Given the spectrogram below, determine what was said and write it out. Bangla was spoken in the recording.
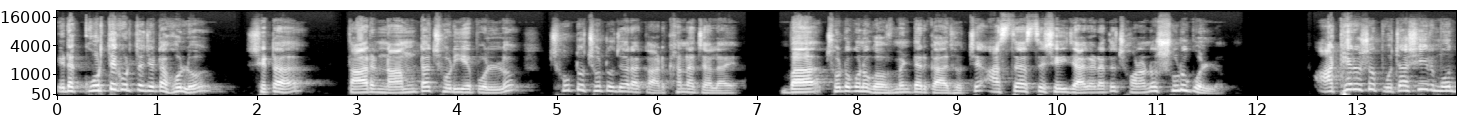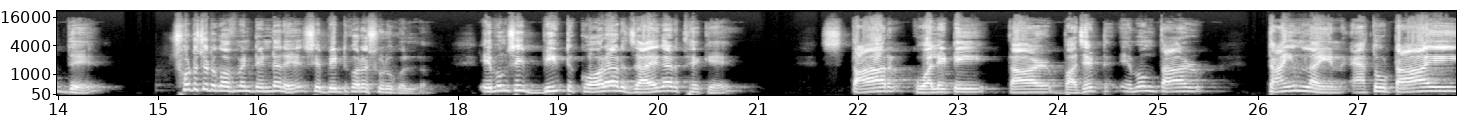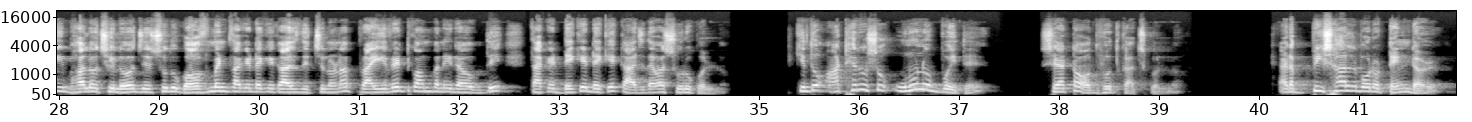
এটা করতে করতে যেটা হলো, সেটা তার নামটা ছড়িয়ে পড়ল। ছোট ছোট যারা কারখানা চালায় বা ছোট কোনো গভর্নমেন্টের কাজ হচ্ছে, আস্তে আস্তে সেই জায়গাটাতে ছড়ানো শুরু করল। আঠেরোশো পঁচাশির মধ্যে ছোট ছোট গভর্নমেন্ট টেন্ডারে সে বিড করা শুরু করল এবং সেই বিড করার জায়গার থেকে তার কোয়ালিটি তার বাজেট এবং তার টাইম লাইন এতটাই ভালো ছিল যে শুধু গভর্নমেন্ট তাকে ডেকে কাজ দিচ্ছিল না প্রাইভেট কোম্পানিরা অবধি তাকে ডেকে ডেকে কাজ দেওয়া শুরু করল। কিন্তু আঠেরোশো উননব্বইতে সে একটা অদ্ভুত কাজ করল। একটা বিশাল বড় টেন্ডার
